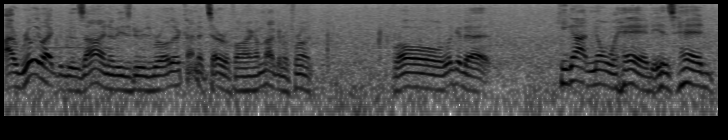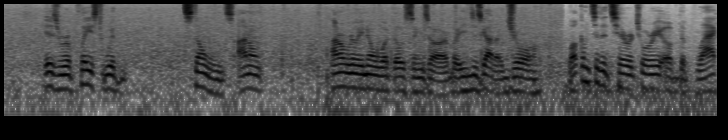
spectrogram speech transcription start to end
I really like the design of these dudes, bro. They're kind of terrifying. I'm not gonna front. Bro, look at that. He got no head. His head is replaced with stones. I don't I don't really know what those things are, but he just got a jaw. Welcome to the territory of the Black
